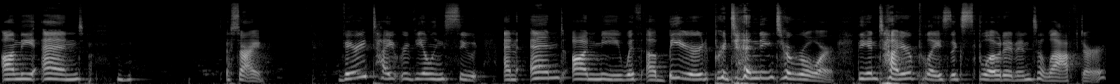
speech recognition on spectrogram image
on the end sorry, very tight revealing suit and end on me with a beard pretending to roar. The entire place exploded into laughter.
